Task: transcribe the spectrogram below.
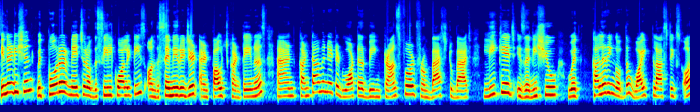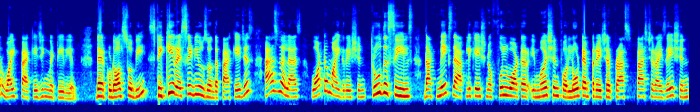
In addition, with poorer nature of the seal qualities on the semi-rigid and pouch containers and contaminated water being transferred from batch to batch, leakage is an issue with coloring of the white plastics or white packaging material. There could also be sticky residues on the packages as well as water migration through the seals that makes the application of full water immersion for low temperature pasteurization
